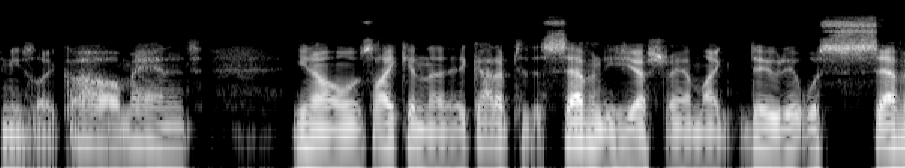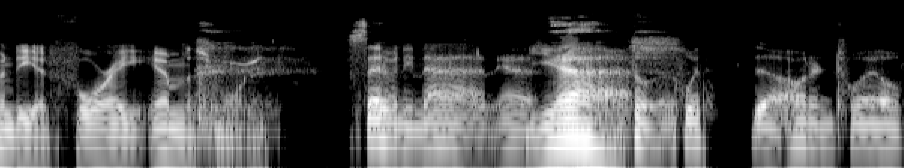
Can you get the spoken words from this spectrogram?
and he's like, "Oh man, it's you know, it was like in the it got up to the 70s yesterday." I'm like, "Dude, it was 70 at 4 a.m. this morning." 79, yeah. Yes. With the 112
